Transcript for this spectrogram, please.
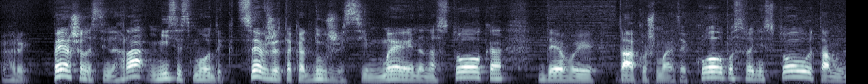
гри. Перша настільна гра Місяць молодик. Це вже така дуже сімейна настолка, де ви також маєте коло посередині столу, там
